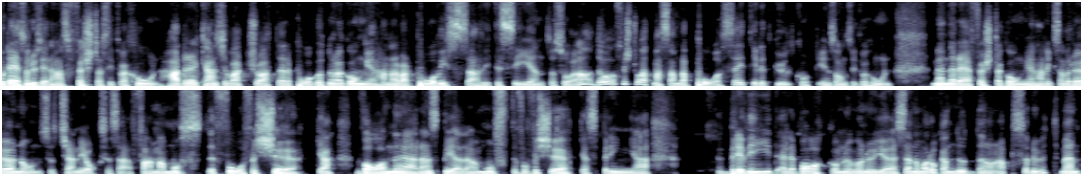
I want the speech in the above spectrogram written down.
och det är som du säger, hans första situation. Hade det kanske varit så att det hade pågått några gånger, han hade varit på vissa lite sent och så, ja, då förstår jag att man samlar på sig till ett gult kort i en sån situation. Men när det är första gången han liksom rör någon så känner jag också så här, fan man måste få försöka vara nära en spelare, man måste få försöka springa bredvid eller bakom eller vad man nu gör. Sen om man råkar nudda någon, absolut, men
